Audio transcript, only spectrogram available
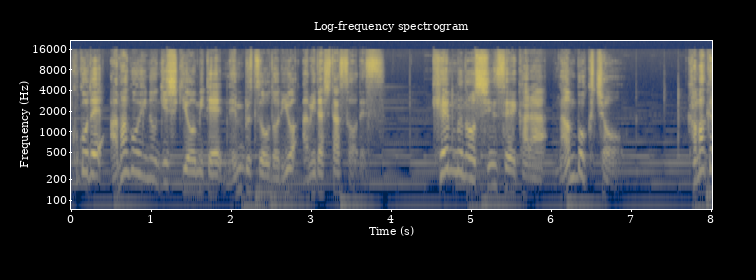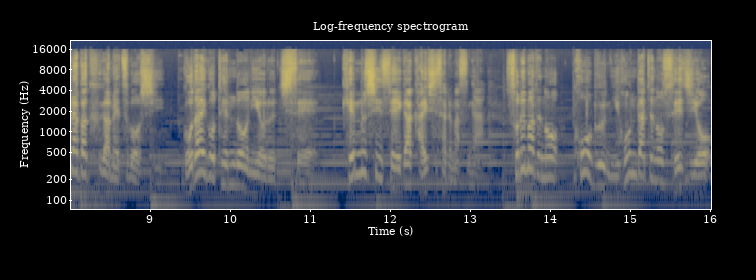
ここで雨乞いの儀式を見て念仏踊りを編み出したそうです。建武の神聖から南北朝。鎌倉幕府が滅亡し後醍醐天皇による治世。建武神聖が開始されますがそれまでの後部2本立ての政治を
